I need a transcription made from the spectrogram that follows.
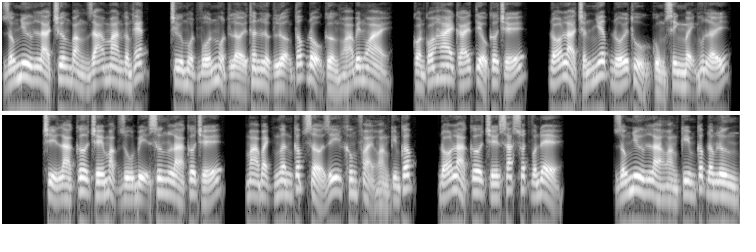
Giống như là trương bằng dã man gầm thét, trừ một vốn một lời thân lực lượng tốc độ cường hóa bên ngoài, còn có hai cái tiểu cơ chế, đó là chấn nhiếp đối thủ cùng sinh mệnh hút lấy. Chỉ là cơ chế mặc dù bị xưng là cơ chế, mà bạch ngân cấp sở dĩ không phải hoàng kim cấp, đó là cơ chế sát xuất vấn đề. Giống như là hoàng kim cấp đâm lưng,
